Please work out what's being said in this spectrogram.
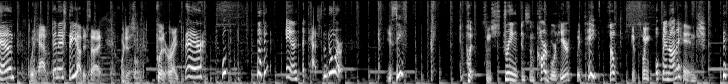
And we have finished the other side. We'll just put it right there. And attach the door. You see? I put some string and some cardboard here with tape so it can swing open on a hinge. Check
